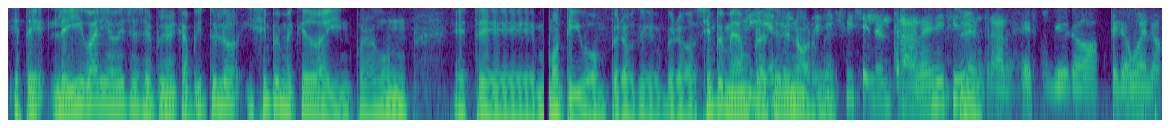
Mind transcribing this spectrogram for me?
este, leí varias veces el primer capítulo y siempre me quedo ahí por algún este motivo, pero que pero siempre me da un placer enorme. Es difícil entrar, es difícil entrar, es un libro, pero bueno,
